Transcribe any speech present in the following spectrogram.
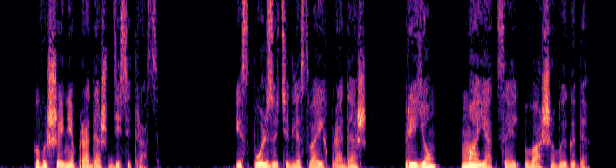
— повышение продаж в 10 раз. Используйте для своих продаж приём «Моя цель — ваша выгода».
